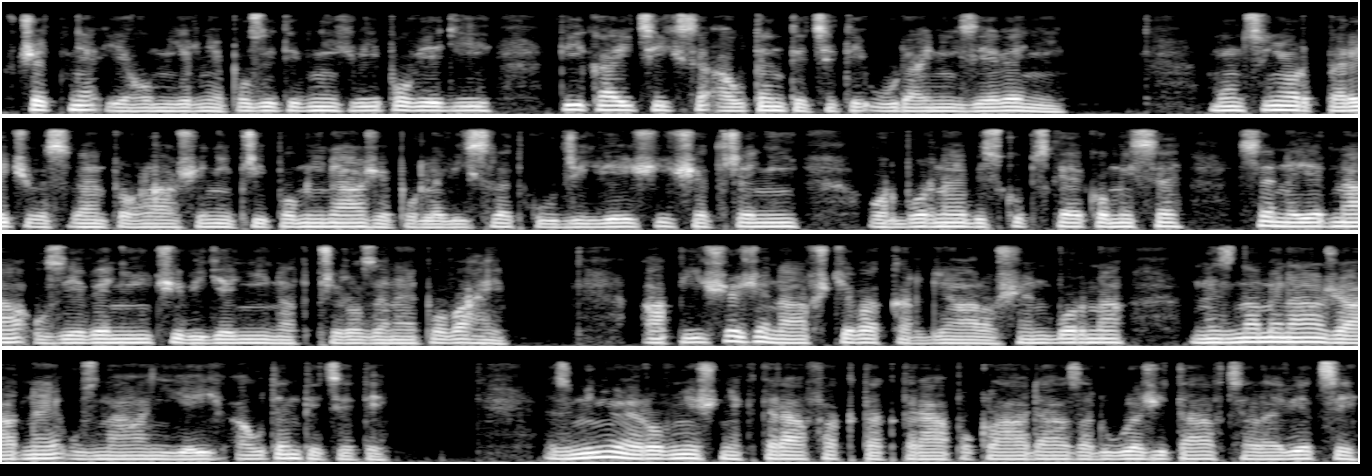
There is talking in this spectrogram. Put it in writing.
včetně jeho mírně pozitivních výpovědí týkajících se autenticity údajných zjevení. Monsignor Perič ve svém prohlášení připomíná, že podle výsledků dřívějších šetření odborné biskupské komise se nejedná o zjevení či vidění nadpřirozené povahy. A píše, že návštěva kardinála Schönborna neznamená žádné uznání jejich autenticity. Zmiňuje rovněž některá fakta, která pokládá za důležitá v celé věci,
